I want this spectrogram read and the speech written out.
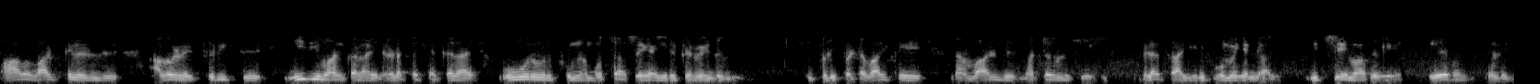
பாவ வாழ்க்கையிலிருந்து அவர்களை பிரித்து நீதிமான்களாய் நடத்தத்தக்கதாய் ஒவ்வொருவருக்கும் நாம் ஒத்தாசையாய் இருக்க வேண்டும். இப்படிப்பட்ட வாழ்க்கையை நாம் வாழ்ந்து மற்றவர்களுக்கு விளக்காய் இருப்போமே என்றால் நிச்சயமாகவே தேவன் தன்னுடைய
